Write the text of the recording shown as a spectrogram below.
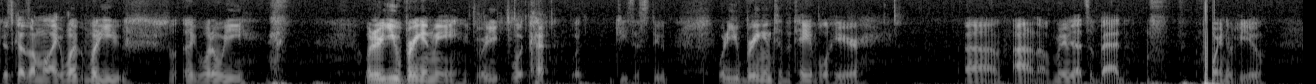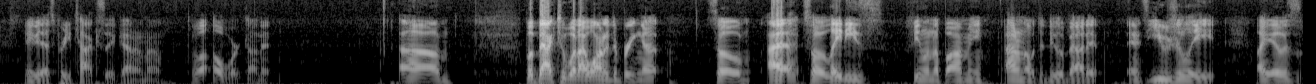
just because I'm like, what, what do you, like, what are we? What are you bringing me? What, you, what kind? What, Jesus, dude, what are you bringing to the table here? Uh, I don't know. Maybe that's a bad point of view. Maybe that's pretty toxic. I don't know. Well, I'll work on it. Um, but back to what I wanted to bring up. So I, so ladies feeling up on me. I don't know what to do about it, and it's usually like it was.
